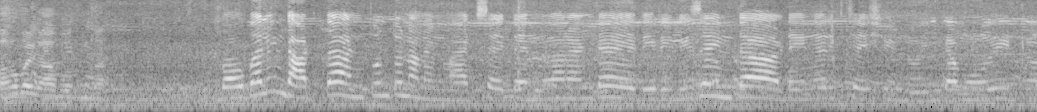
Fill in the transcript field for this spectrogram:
బాహుబలి కాబోతుందా? బాహుబలిని దాటుతా అనుకుంటున్నా నేను మ్యాక్స్ అయితే. ఎందుకనంటే ఇది రిలీజ్ అయి ఇంత డేంజర్ ఇచ్చేసిండు. ఇంకా మూవీ ఇట్లా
